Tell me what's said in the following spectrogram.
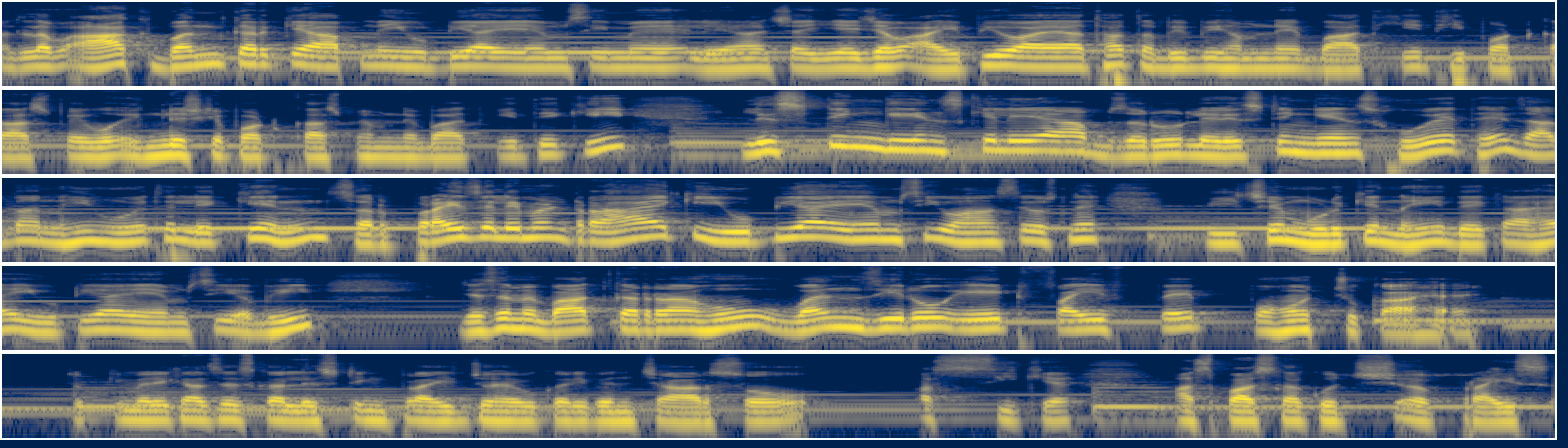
मतलब आँख बंद करके आपने यू टी आई में लेना चाहिए। जब IPO आया था, तभी भी हमने बात की थी पॉडकास्ट पे, वो इंग्लिश के पॉडकास्ट में हमने बात की थी कि लिस्टिंग गेंस के लिए आप ज़रूर ले। लिस्टिंग गेंस हुए थे, ज़्यादा नहीं हुए थे, लेकिन सरप्राइज़ एलिमेंट रहा है कि यू टी आई वहाँ से उसने पीछे मुड़ के नहीं देखा है। यू टी आई अभी, जैसे मैं बात कर रहा हूँ वन ज़ीरो एट फाइव पे पहुँच चुका है। जबकि मेरे ख्याल से इसका लिस्टिंग प्राइस जो है वो करीबन चार सौ अस्सी के आसपास का कुछ प्राइस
